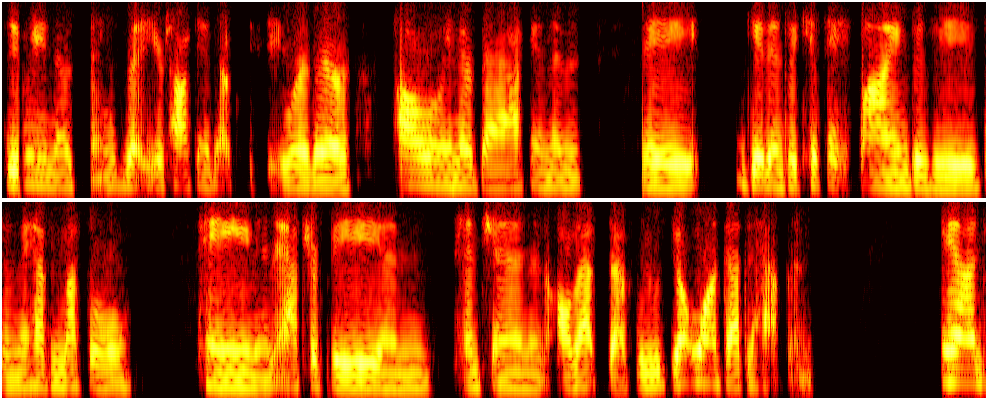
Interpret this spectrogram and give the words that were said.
doing those things that you're talking about, Christy, where they're hollowing their back and then they get into kissing spine disease and they have muscle pain and atrophy and tension and all that stuff. We don't want that to happen. And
